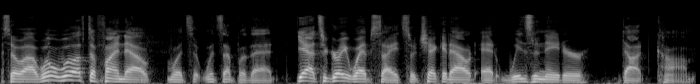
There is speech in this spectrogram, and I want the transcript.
So uh, we'll we'll have to find out what's what's up with that. Yeah, it's a great website. So check it out at Whizzinator.com.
